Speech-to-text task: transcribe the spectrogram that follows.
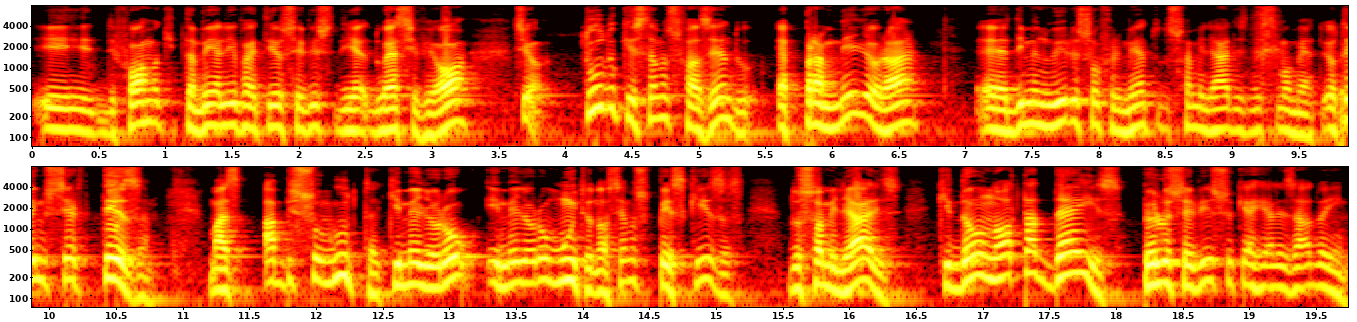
e de forma que também ali vai ter o serviço de, do SVO. Assim, ó, tudo que estamos fazendo é para melhorar, é, diminuir o sofrimento dos familiares nesse momento. Eu tenho certeza, mas absoluta, que melhorou e melhorou muito. Nós temos pesquisas dos familiares que dão nota 10 pelo serviço que é realizado aí.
